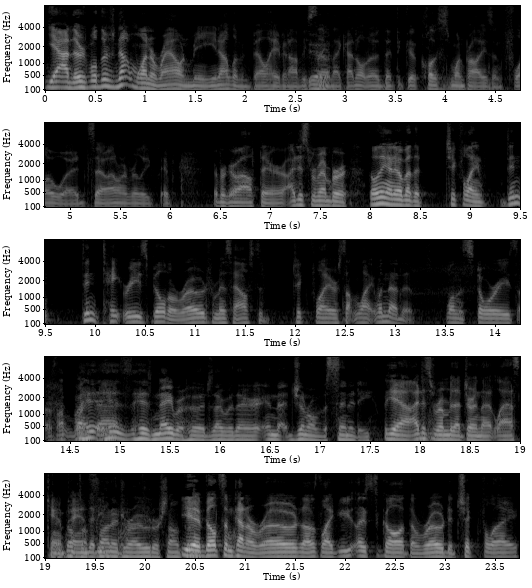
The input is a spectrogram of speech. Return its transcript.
Yeah, there's well, there's not one around me. You know, I live in Belhaven, obviously. Yeah. Like I don't know that the closest one probably is in Flowood, so I don't really ever, ever go out there. I just remember the only thing I know about the Chick Fil A didn't didn't Tate Reeves build a road from his house to Chick Fil A or something like? Wasn't that a, one of the stories or something Well, like his, that? his his neighborhoods over there in that general vicinity. yeah, I just remember that during that last campaign. built a that he- frontage road or something. Yeah, built some kind of road. I was like, you I used to call it the road to Chick Fil A.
